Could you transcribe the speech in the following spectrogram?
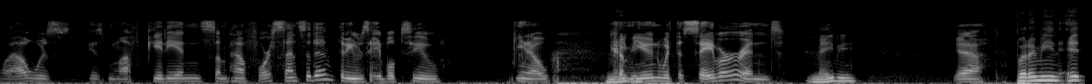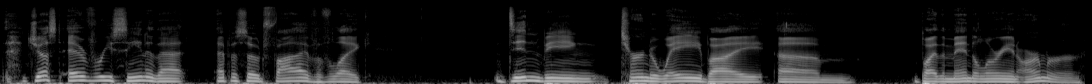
Well, was is Moff Gideon somehow force sensitive that he was able to, you know, Maybe. commune with the saber and Maybe. yeah. But I mean, it just every scene of that episode five of like Din being turned away by um by the Mandalorian armorer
